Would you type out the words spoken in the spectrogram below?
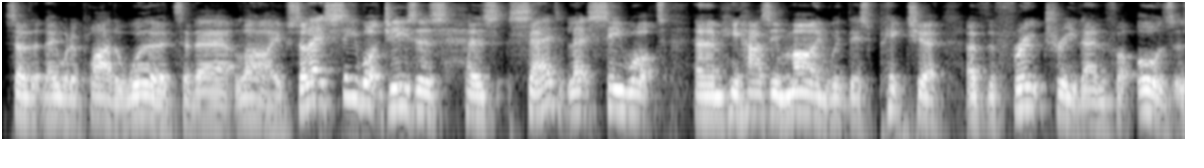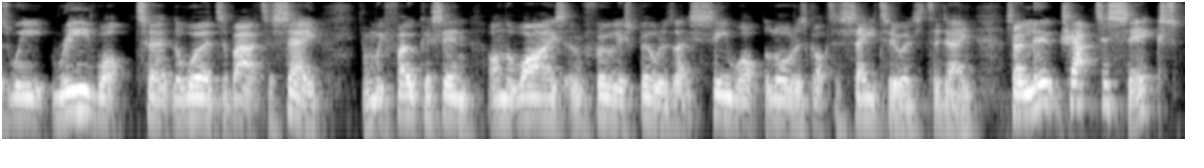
so that they would apply the word to their lives. So let's see what Jesus has said. Let's see what um, he has in mind with this picture of the fruit tree, then, for us as we read what uh, the word's about to say and we focus in on the wise and foolish builders, let's see what the Lord has got to say to us today. So, Luke chapter 6,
